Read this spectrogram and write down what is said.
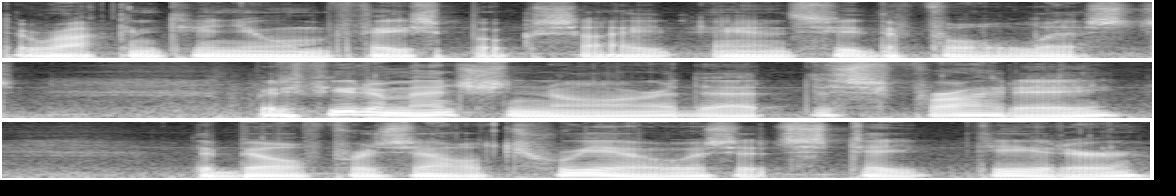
the Rock Continuum Facebook site and see the full list. But a few to mention are that this Friday, the Bill Frisell Trio is at State Theater.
